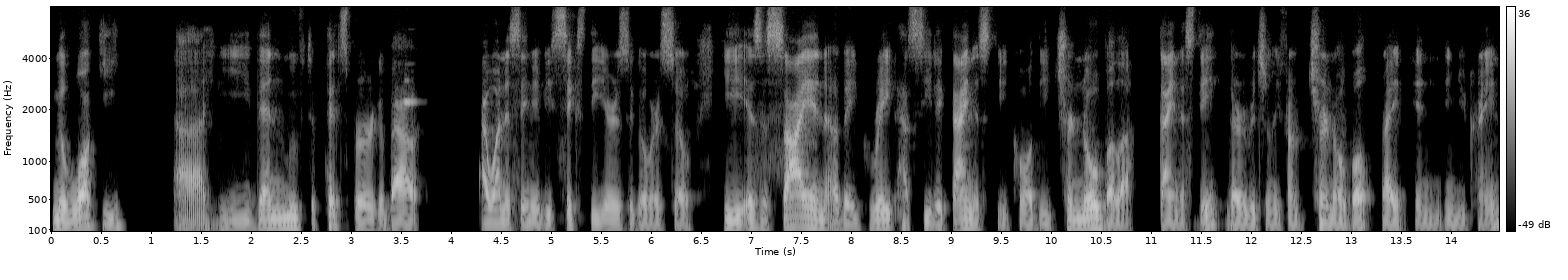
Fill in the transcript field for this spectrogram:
Milwaukee. Uh, he then moved to Pittsburgh about I want to say maybe 60 years ago or so. He is a scion of a great Hasidic dynasty called the Chernobyl dynasty. They're originally from Chernobyl, right, in, in Ukraine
